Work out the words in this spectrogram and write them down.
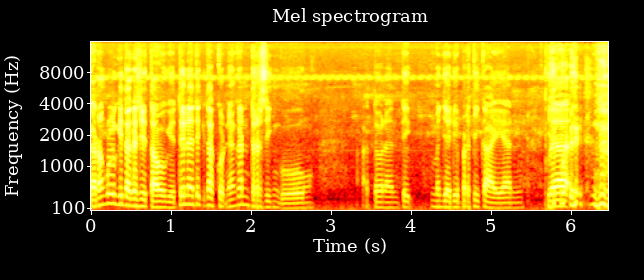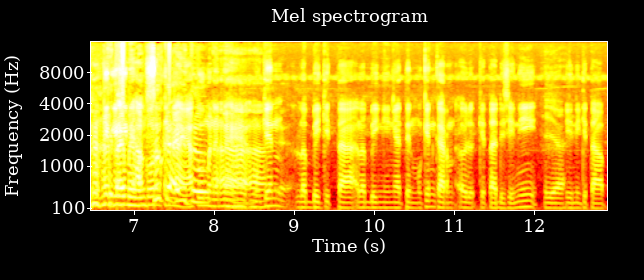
Kadang kalau kita kasih tahu gitu nanti takutnya kan tersinggung atau nanti menjadi pertikaian ya mungkin Kita kayak memang aku suka ya, itu. aku menengah ya. Ah, ah. mungkin lebih kita lebih ngingetin mungkin karena eh, kita di sini iya ini kita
